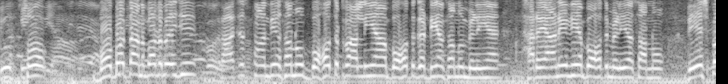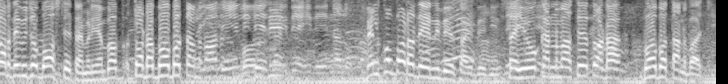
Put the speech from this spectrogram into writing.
ਯੂਪੀ ਸੋ ਵੀ। ਬਹੁਤ ਬਹੁਤ ਧੰਨਵਾਦ ਬਾਈ ਜੀ। ਰਾਜਸਥਾਨ ਦੀਆਂ ਸਾਨੂੰ ਬਹੁਤ ਟਰਾਲੀਆਂ ਬਹੁਤ ਗੱਡੀਆਂ ਸਾਨੂੰ ਮਿਲੀਆਂ ਹਰਿਆਣੇ ਦੀਆਂ ਬਹੁਤ ਮਿਲੀਆਂ ਸਾਨੂੰ। ਦੇਸ਼ ਭਰ ਦੇ ਵਿੱਚੋਂ ਬਹੁਤ ਸਟੇਟਾਂ ਮਿਲੀਆਂ। ਬਹੁਤ- ਤੁਹਾਡਾ ਬਹੁਤ ਬਹੁਤ ਧੰਨਵਾਦ। ਤੁਸੀਂ- ਸਕਦੇ ਇਹਨਾਂ ਨੂੰ ਬਿਲਕੁਲ ਤੁਹਾਡਾ ਦੇਣ ਨਹੀਂ ਦੇ ਸਕਦੇ ਜੀ। ਸਹਿਯੋਗ ਕਰਨ ਵਾਸਤੇ ਤੁਹਾਡਾ ਬਹੁਤ ਬਹੁਤ ਧੰਨਵਾਦ ਜੀ।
